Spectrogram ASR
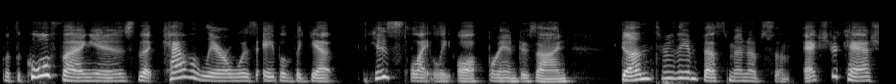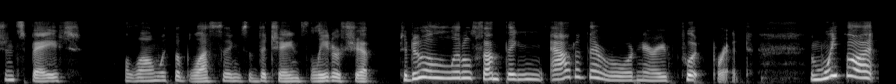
But the cool thing is that Cavileer was able to get his slightly off brand design done through the investment of some extra cash and space, along with the blessings of the chain's leadership to do a little something out of their ordinary footprint. And we thought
